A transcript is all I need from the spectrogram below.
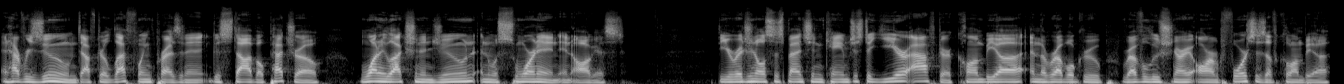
and have resumed after left wing President Gustavo Petro won election in June and was sworn in in August. The original suspension came just a year after Colombia and the rebel group Revolutionary Armed Forces of Colombia,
